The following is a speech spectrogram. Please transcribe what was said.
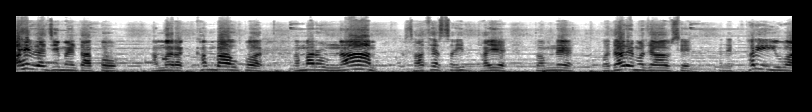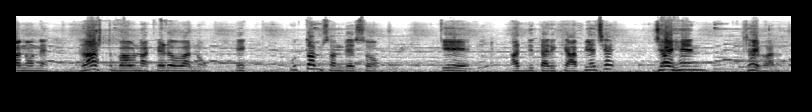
આહિર રેજિમેન્ટ આપો, અમારા ખંભા ઉપર, અમારું નામ સાથે શહીદ થઈએ તો અમને વધારે મજા આવશે અને ફરી યુવાનોને રાષ્ટ્રભાવના કેળવવાનો એક ઉત્તમ સંદેશો એ આજની તારીખે આપીએ છીએ. જય હિન્દ, જય ભારત.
